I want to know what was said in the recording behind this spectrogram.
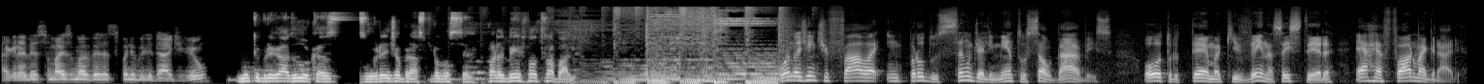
Agradeço mais uma vez a disponibilidade, viu? Muito obrigado, Lucas. Um grande abraço para você. Parabéns pelo trabalho. Quando a gente fala em produção de alimentos saudáveis, outro tema que vem nessa esteira é a reforma agrária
